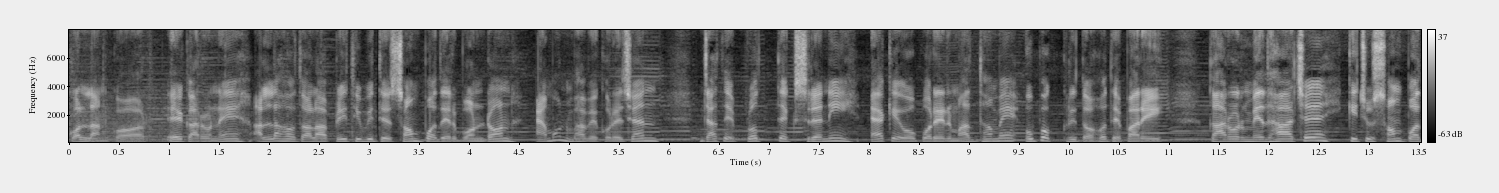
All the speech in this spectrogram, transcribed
কল্যাণকর। এ কারণে আল্লাহ তালা পৃথিবীতে সম্পদের বন্টন এমনভাবে করেছেন যাতে প্রত্যেক শ্রেণি একে অপরের মাধ্যমে উপকৃত হতে পারে। কারোর মেধা আছে, কিছু সম্পদ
